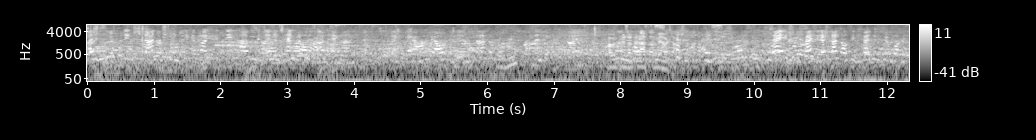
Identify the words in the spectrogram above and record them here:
Als ich nur den Stand, den wir vorhin gesehen haben, mit den Nintendo-Anhängern. Da haben wir auch den Stand. Habe ich mir noch gerade gemerkt. Nein, ich, ich weiß, wie der Stand aussieht. Ich weiß nicht, wo es ist.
